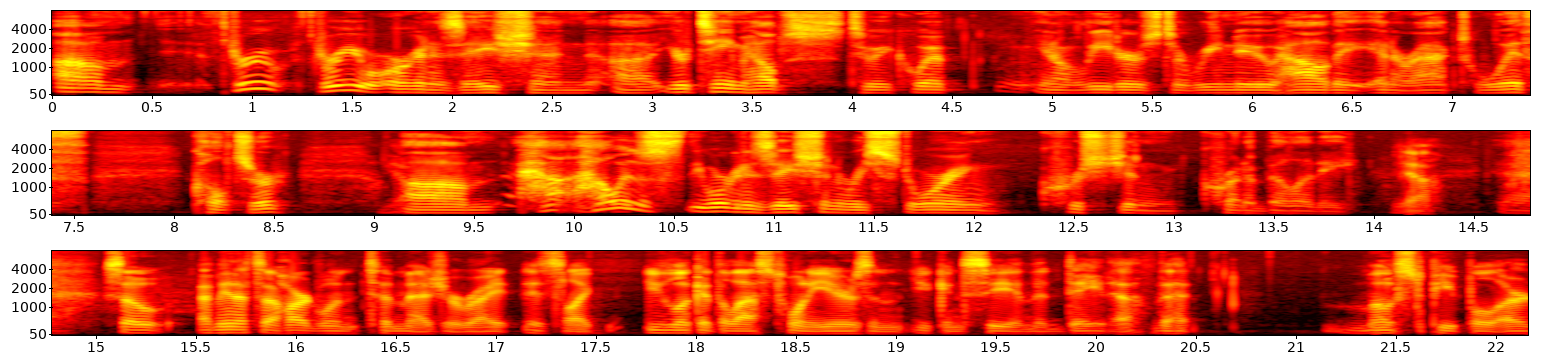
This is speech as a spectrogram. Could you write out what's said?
Um, through through your organization, uh, your team helps to equip you know leaders to renew how they interact with culture. Um, how, how is the organization restoring Christian credibility? Yeah. Yeah. So, I mean, that's a hard one to measure, right? It's like you look at the last 20 years and you can see in the data that most people are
